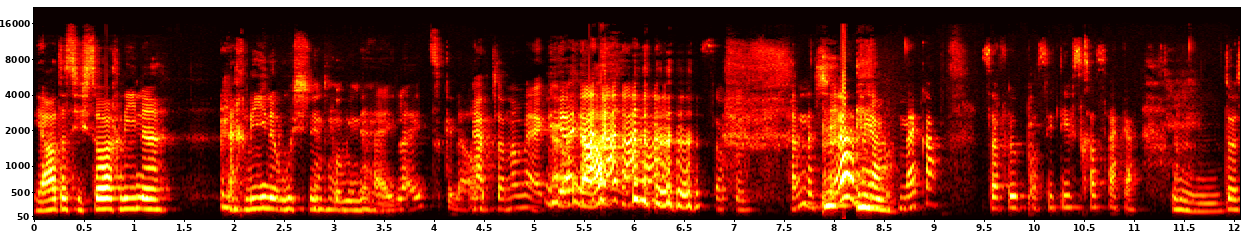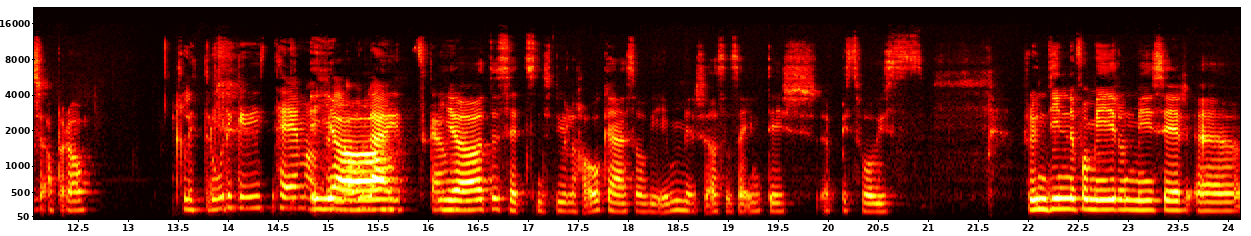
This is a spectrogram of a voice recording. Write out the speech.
Ja, das ist so ein kleiner ein kleiner Ausschnitt von meinen Highlights, genau. Ja, schon noch mega. Ja, ja. so gut. Das ist schön, ja, mega. So viel Positives kann sagen. Mhm. Du hast aber auch ein bisschen traurigeres Thema, ja, Lowlights, gell? Ja, das hat es natürlich auch gegeben, so wie immer. Also das eine ist etwas, was uns Freundinnen von mir und mir sehr äh,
